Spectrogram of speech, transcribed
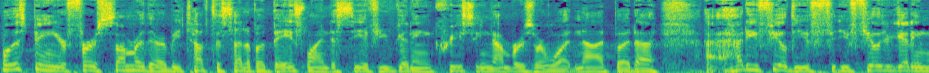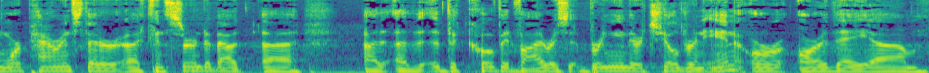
Well, this being your first summer there, it'd be tough to set up a baseline to see if you're getting increasing numbers or whatnot. But uh, how do you feel? Do you, do you feel you're getting more parents that are uh, concerned about uh, the COVID virus bringing their children in, or are they? Um,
